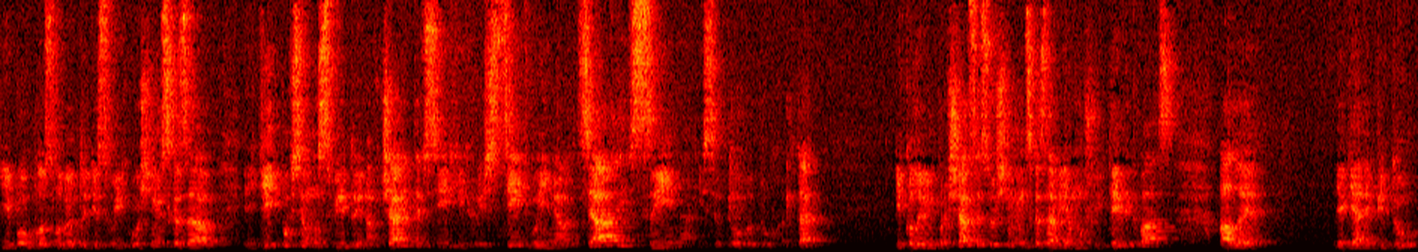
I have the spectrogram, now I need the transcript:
І Бог благословив тоді своїх учнів і сказав: йдіть по всьому світу і навчайте всіх, і хрестіть во ім'я Отця і Сина і Святого Духа. Так? І коли він прощався з учнями, він сказав, я мушу йти від вас, але як я не піду,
